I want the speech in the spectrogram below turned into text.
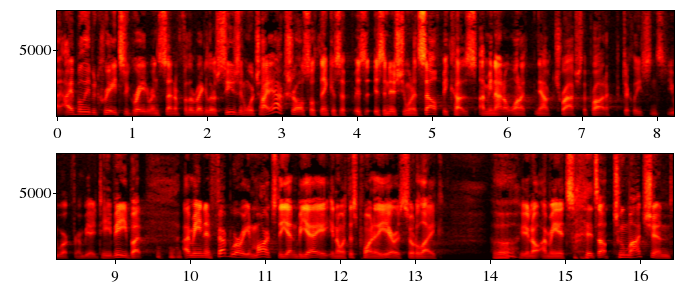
I believe it creates a greater incentive for the regular season, which I actually also think is a is, is an issue in itself because I mean I don't want to now trash the product, particularly since you work for NBA TV, but I mean in February and March the NBA, you know, at this point of the year is sort of like, ugh, you know, I mean it's it's too much, and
